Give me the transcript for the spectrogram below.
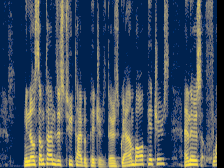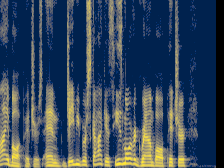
you know, sometimes there's two type of pitchers. There's ground ball pitchers and there's fly ball pitchers. And JB Bukauskas, he's more of a ground ball pitcher.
